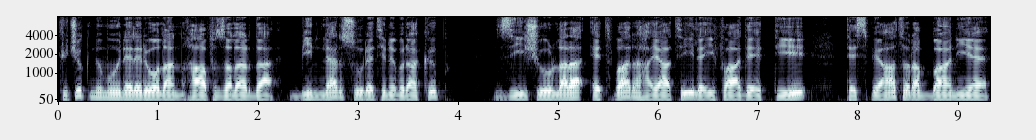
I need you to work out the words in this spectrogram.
küçük numuneleri olan hafızalarda binler suretini bırakıp, zişurlara etvar hayatıyla ifade ettiği tesbihat-ı Rabbaniye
